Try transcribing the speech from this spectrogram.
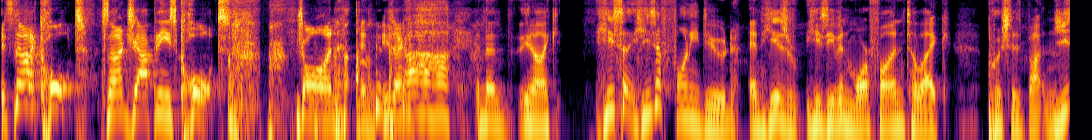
It's not a Colt. It's not a Japanese Colt, John. And he's like, ha ha ha. And then, you know, like he's a he's a funny dude. And he's he's even more fun to like push his buttons. Yeah,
